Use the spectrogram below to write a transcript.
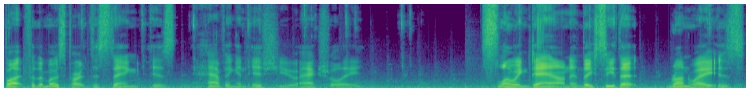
But for the most part, this thing is having an issue actually slowing down, and they see that runway is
